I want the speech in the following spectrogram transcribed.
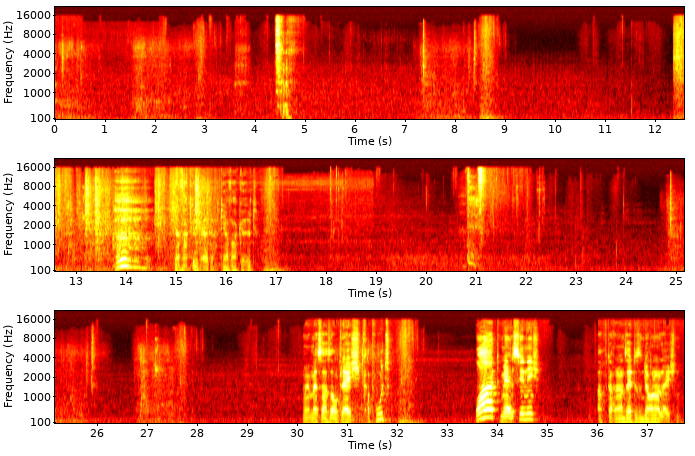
Der wackelt, Alter. Der wackelt. Messer ist auch gleich kaputt. What? Mehr ist hier nicht. Auf der anderen Seite sind ja auch noch Leichen.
